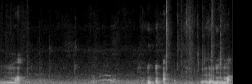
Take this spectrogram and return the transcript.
うまっ。うまっ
